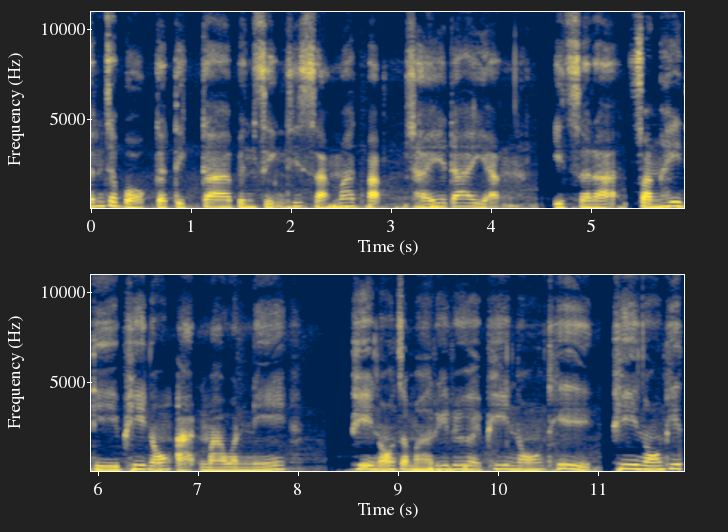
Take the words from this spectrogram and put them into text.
ฉันจะบอกกติกาเป็นสิ่งที่สามารถปรับใช้ได้อย่างอิสระ ฟังให้ดีพี่น้องอาจมาวันนี้ พี่น้องจะมาเรื่อยๆ พี่น้องที่พี่น้องที่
